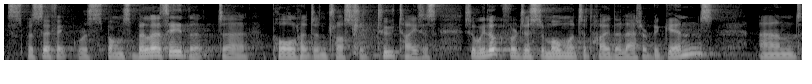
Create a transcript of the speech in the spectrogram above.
specific responsibility that uh, Paul had entrusted to Titus. So we look for just a moment at how the letter begins, and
